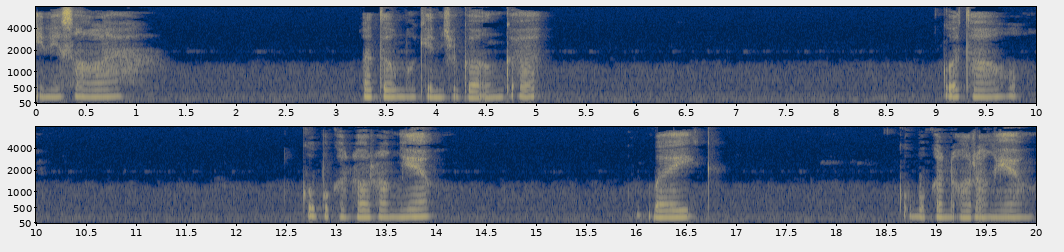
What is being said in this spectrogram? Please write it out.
ini salah, atau mungkin juga enggak. Gue tahu, gue bukan orang yang baik. Gue bukan orang yang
